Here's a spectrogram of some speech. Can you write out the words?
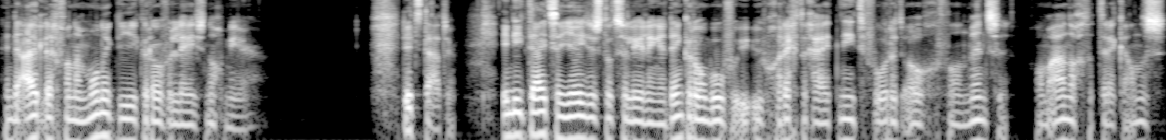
En de uitleg van een monnik die ik erover lees nog meer. Dit staat er. In die tijd zei Jezus tot zijn leerlingen: Denk erom, behoeven u uw gerechtigheid niet voor het oog van mensen om aandacht te trekken, anders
